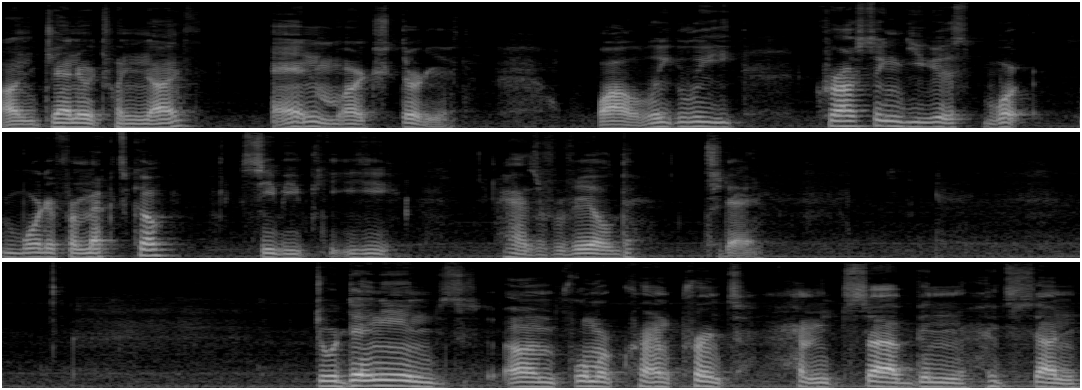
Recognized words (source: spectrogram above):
on January 29th and March 30th while legally crossing the U.S. border from Mexico, CBP has revealed today. Jordanian's um, former crown prince Hamza bin Hassan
